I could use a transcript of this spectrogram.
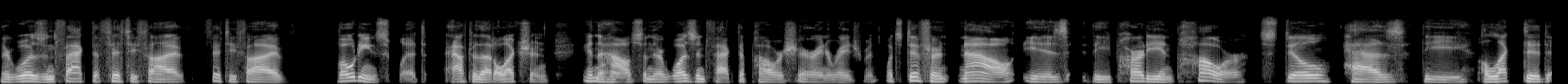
there was, in fact, a 55 55 voting split after that election in the House, and there was, in fact, a power sharing arrangement. What's different now is the party in power still has the elected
